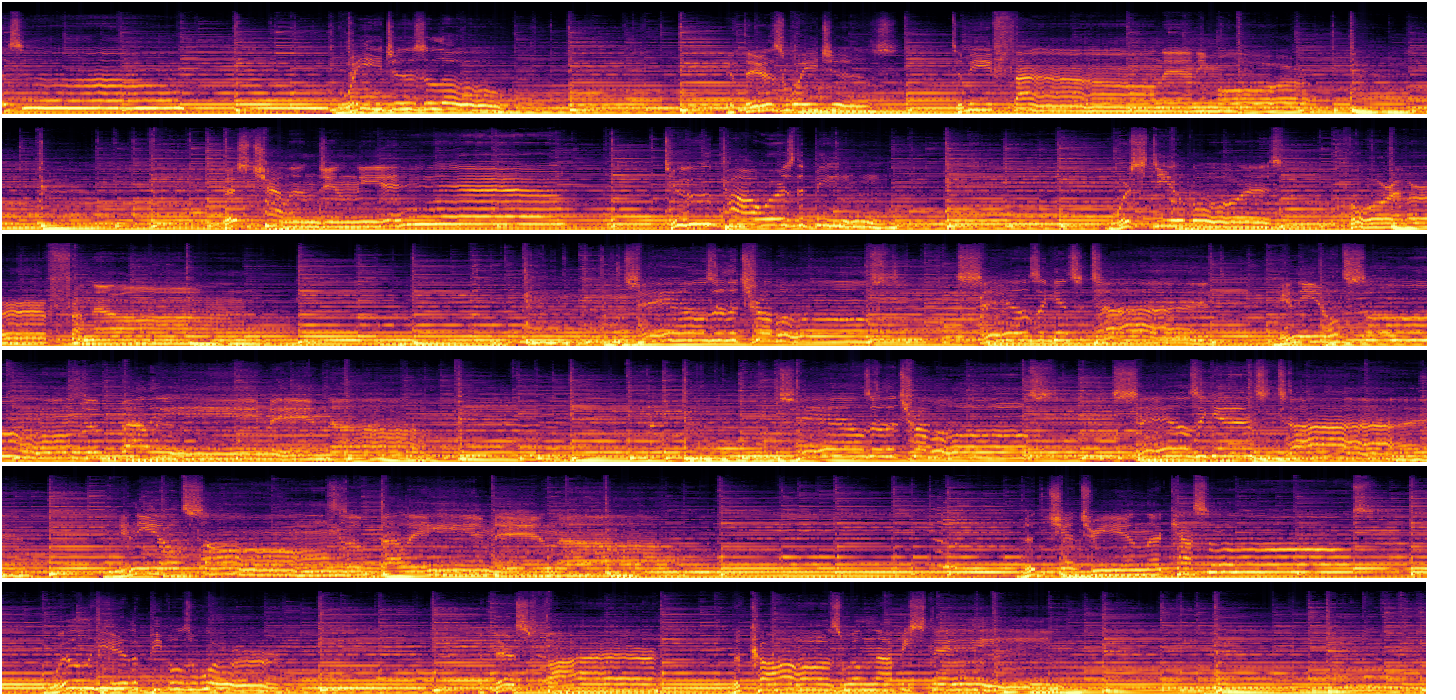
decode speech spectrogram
prison. Wages low. If there's wages to be found anymore, there's challenge in the air. Two powers that be. We're still. it's a time.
